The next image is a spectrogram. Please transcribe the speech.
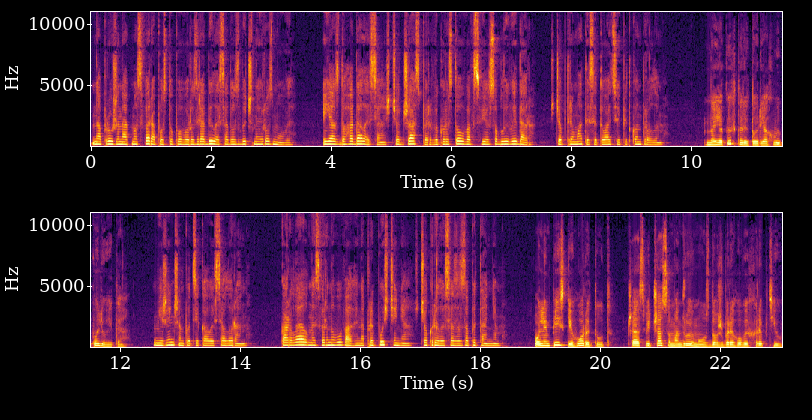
Напружена атмосфера поступово розрядилася до звичної розмови. І я здогадалася, що Джаспер використовував свій особливий дар, щоб тримати ситуацію під контролем. На яких територіях ви полюєте? Між іншим поцікавився Лоран. Карлайл не звернув уваги на припущення, що крилося за запитанням. Олімпійські гори тут. Час від часу мандруємо уздовж берегових хребтів.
